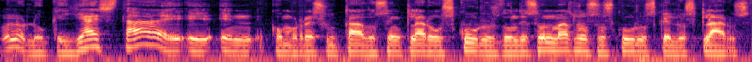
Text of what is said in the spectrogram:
Bueno, lo que ya está eh, eh, en, como resultados en claroscuros, donde son más los oscuros que los claros.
